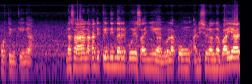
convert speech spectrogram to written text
14k nga. Nasa nakadepende na rin po yan sa inyo yan. Wala pong additional na bayad.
